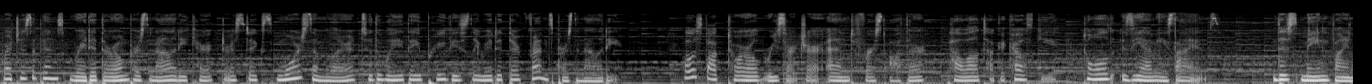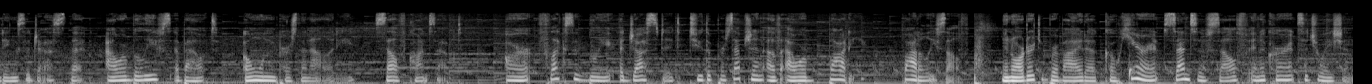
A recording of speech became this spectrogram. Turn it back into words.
participants rated their own personality characteristics more similar to the way they previously rated their friend's personality. Postdoctoral researcher and first author, Paweł Tacikowski, told ZME Science. This main finding suggests that our beliefs about own personality, self-concept, are flexibly adjusted to the perception of our body, bodily self, in order to provide a coherent sense of self in a current situation.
